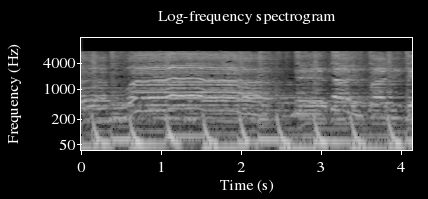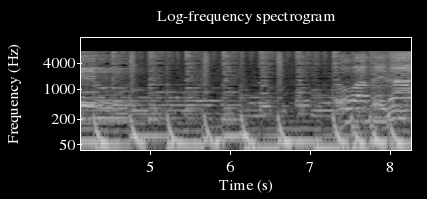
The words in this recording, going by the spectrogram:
agabuwa etaitwalikeo owamena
